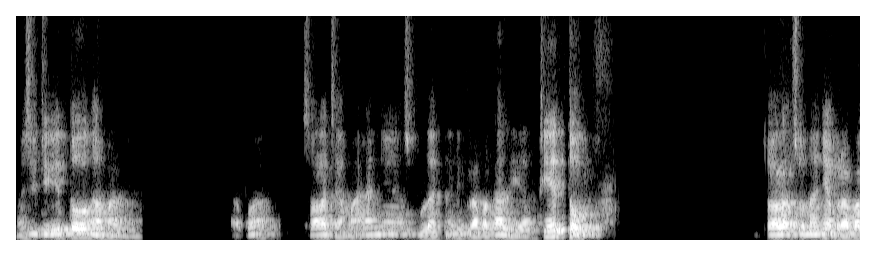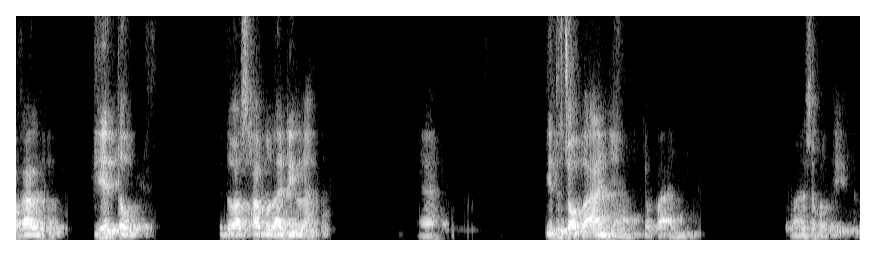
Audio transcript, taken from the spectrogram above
Masih dihitung amalnya. Apa? Sholat jamaahnya sebulan ini berapa kali ya? Dihitung. Sholat sunnahnya berapa kali? Dihitung. Itu ashabul adillah. Ya itu cobaannya cobaannya cobaan seperti itu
